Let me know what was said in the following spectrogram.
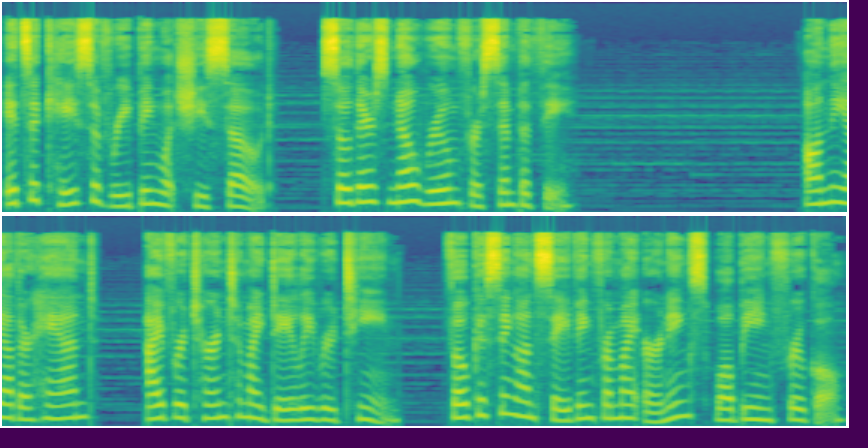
it's a case of reaping what she sowed, so there's no room for sympathy. On the other hand, I've returned to my daily routine, focusing on saving from my earnings while being frugal.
